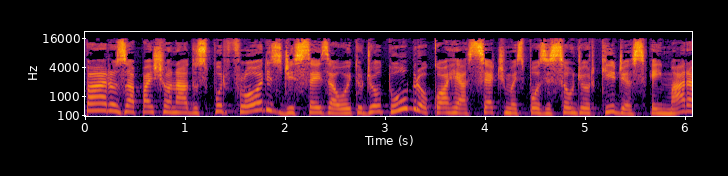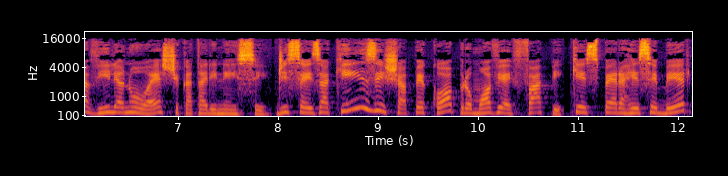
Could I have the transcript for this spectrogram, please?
Para os apaixonados por flores, de 6 a 8 de outubro ocorre a sétima exposição de orquídeas orquídeas em Maravilha, no oeste catarinense. De 6 a 15, Chapecó promove a IFAP, que espera receber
